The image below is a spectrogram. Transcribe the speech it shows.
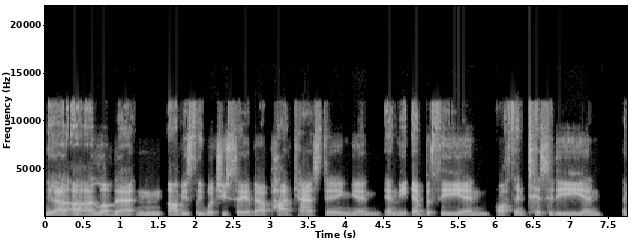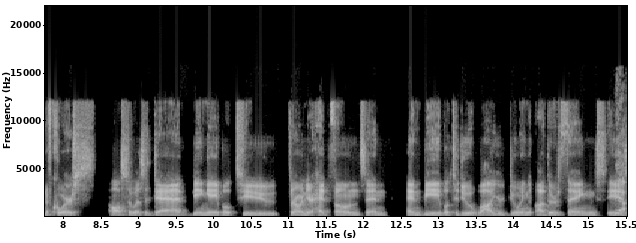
Yeah, I, I love that, and obviously what you say about podcasting and and the empathy and authenticity and and of course also as a dad being able to throw in your headphones and and be able to do it while you're doing other things is yeah.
